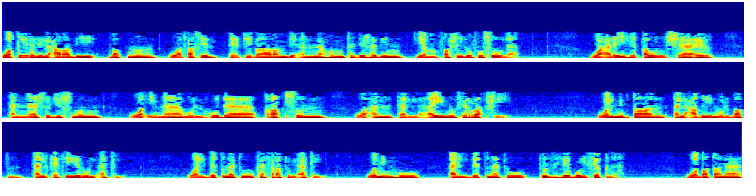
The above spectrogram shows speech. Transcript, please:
وقيل للعرب بطن وفخذ اعتبارا بأنهم كجسد ينفصل فصولا. وعليه قول الشاعر الناس جسم وإمام الهدى رأس وأنت العين في الرأس. والمبطان العظيم البطن الكثير الأكل والبطنة كثرة الأكل ومنه البطنة تذهب الفطنة وبطن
